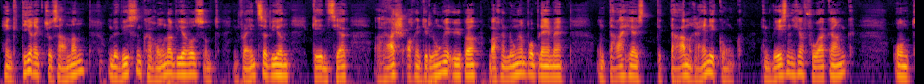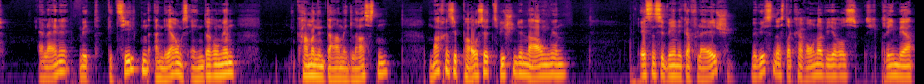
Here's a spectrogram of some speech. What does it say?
hängt direkt zusammen und wir wissen, Coronavirus und Influenzaviren gehen sehr rasch auch in die Lunge über, machen Lungenprobleme und daher ist die Darmreinigung ein wesentlicher Vorgang und alleine mit gezielten Ernährungsänderungen kann man den Darm entlasten. Machen Sie Pause zwischen den Nahrungen, essen Sie weniger Fleisch. Wir wissen, dass der Coronavirus sich primär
